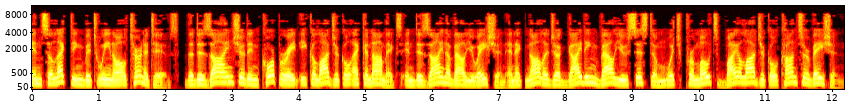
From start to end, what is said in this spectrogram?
In selecting between alternatives, the design should incorporate ecological economics in design evaluation and acknowledge a guiding value system which promotes biological conservation,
